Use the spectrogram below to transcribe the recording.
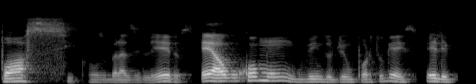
posse com os brasileiros é algo comum vindo de um português. Ele,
